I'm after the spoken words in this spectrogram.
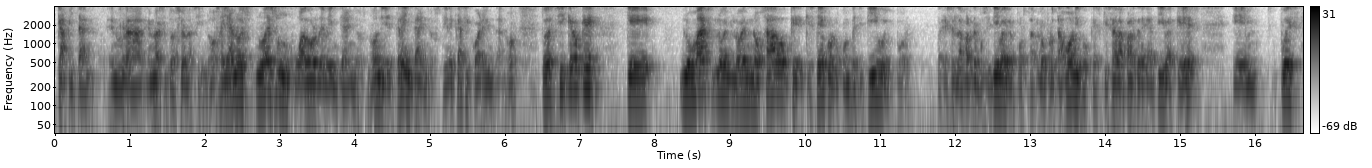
capitán en, sí. una, en una situación así, ¿no? O sea, ya no es, no es un jugador de 20 años, ¿no? Ni de 30 años, tiene casi 40, ¿no? Entonces sí creo que, que lo más, lo, lo enojado que, que, esté por lo competitivo y por, pues esa es la parte positiva y lo, lo protagónico, que es quizá la parte negativa, que es, eh, pues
